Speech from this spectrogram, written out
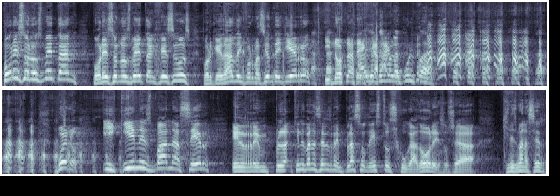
por eso nos vetan, por eso nos vetan, Jesús, porque das la información de hierro y no la de Ah, yo tengo la culpa. Bueno, ¿y quiénes van a ser el reempla- quiénes van a ser el reemplazo de estos jugadores? O sea, ¿quiénes van a ser?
